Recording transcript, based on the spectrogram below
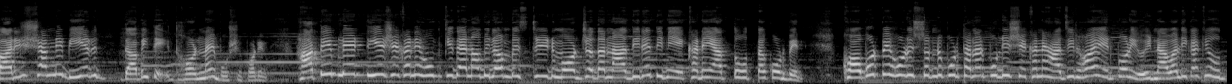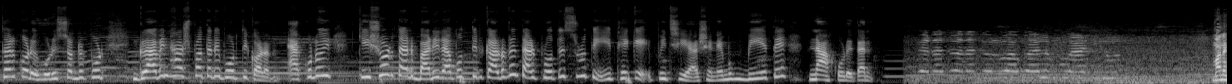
বাড়ির সামনে বিয়ের দাবিতে ধর্নায় বসে পড়েন। হাতে ব্লেড দিয়ে সেখানে হুমকি দেন অবিলম্বে স্ত্রীর মর্যাদা না দিলে তিনি এখানেই আত্মহত্যা করবেন। খবর পেয়ে হরিশ্চন্দ্রপুর থানার পুলিশ সেখানে হাজির হয়। এরপরই ওই নাবালিকাকে উদ্ধার করে হরিশ্চন্দ্রপুর গ্রামীণ হাসপাতালে ভর্তি করান। এখন ওই কিশোর তার বাড়ির আপত্তির কারণে তার প্রতিশ্রুতি থেকে পিছিয়ে আসেন এবং বিয়েতে না করে দেন। মানে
